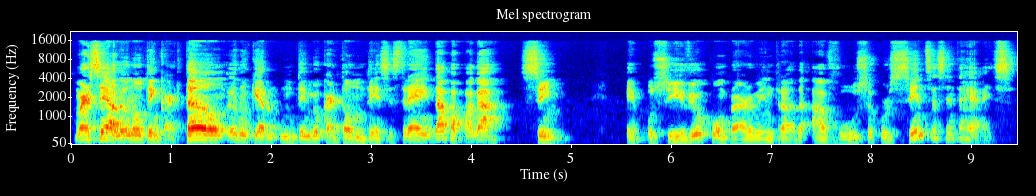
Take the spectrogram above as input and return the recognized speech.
Marcelo, eu não tenho cartão, eu não quero, não tem meu cartão, não tem esses trem, dá para pagar? Sim. É possível comprar uma entrada avulsa por 160 reais.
